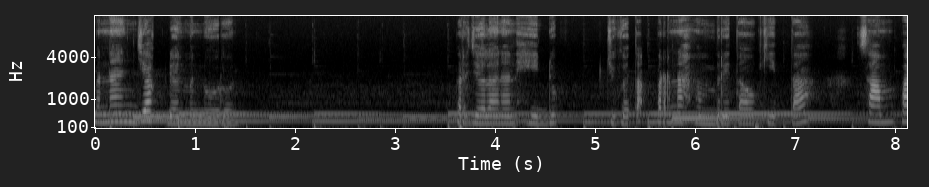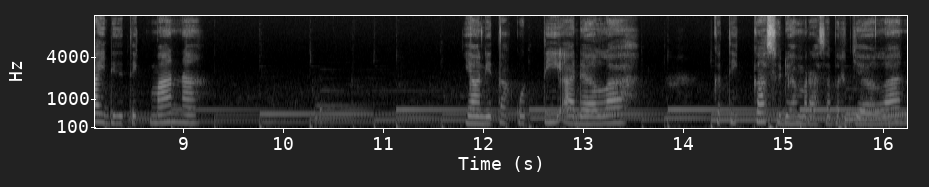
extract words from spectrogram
menanjak, dan menurun. Perjalanan hidup juga tak pernah memberitahu kita sampai di titik mana. Yang ditakuti adalah ketika sudah merasa berjalan,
